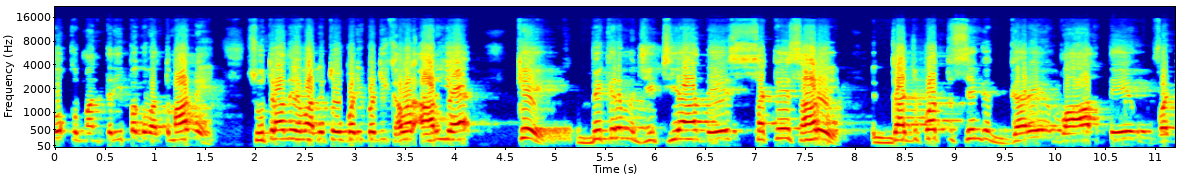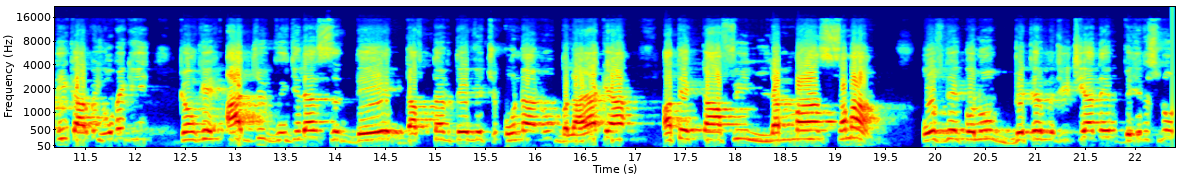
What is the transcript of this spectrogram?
ਮੁੱਖ ਮੰਤਰੀ ਭਗਵੰਤ ਮਾਨ ਨੇ ਸੂਤਰਾਂ ਦੇ ਹਵਾਲੇ ਤੋਂ ਬੜੀ ਵੱਡੀ ਖਬਰ ਆ ਰਹੀ ਹੈ ਕਿ ਵਿਕਰਮ ਜੀਠੀਆ ਦੇ ਸੱਕੇ ਸਾਰੇ ਗਜਪਤ ਸਿੰਘ ਗਰੇਵਾਲ ਤੇ ਵੱਡੀ ਕਾਰਵਾਈ ਹੋਵੇਗੀ, ਕਿਉਂਕਿ ਅੱਜ ਵਿਜੀਲੈਂਸ ਦੇ ਦਫ਼ਤਰ ਦੇ ਵਿੱਚ ਉਹਨਾਂ ਨੂੰ ਬੁਲਾਇਆ ਗਿਆ ਅਤੇ ਕਾਫੀ ਲੰਮਾ ਸਮਾਂ ਉਸ ਦੇ ਕੋਲੋਂ ਵਿਕਰਮ ਮਜੀਠੀਆ ਦੇ ਬਿਜ਼ਨਸ ਨੂੰ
